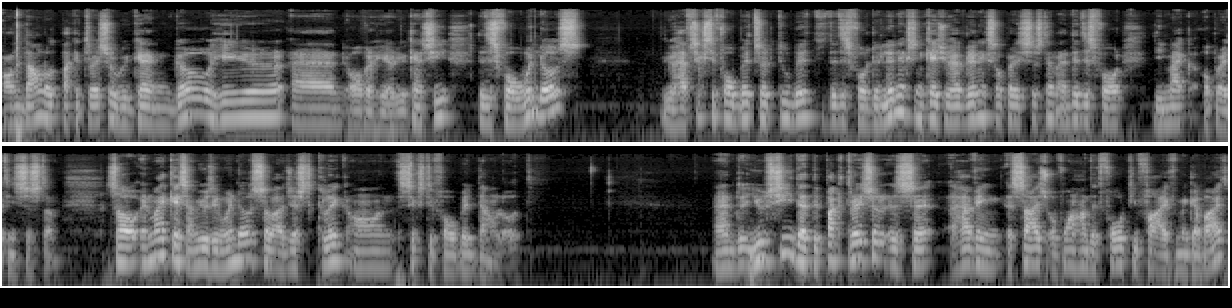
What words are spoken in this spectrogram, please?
on download Packet Tracer, we can go here and over here. You can see this is for Windows you have 64-bit, 32-bit. This is for the Linux in case you have Linux operating system, and this is for the Mac operating system. So in my case, I'm using Windows, so I just click on 64-bit download. And you see that the packet tracer is uh, having a size of 145 megabytes.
